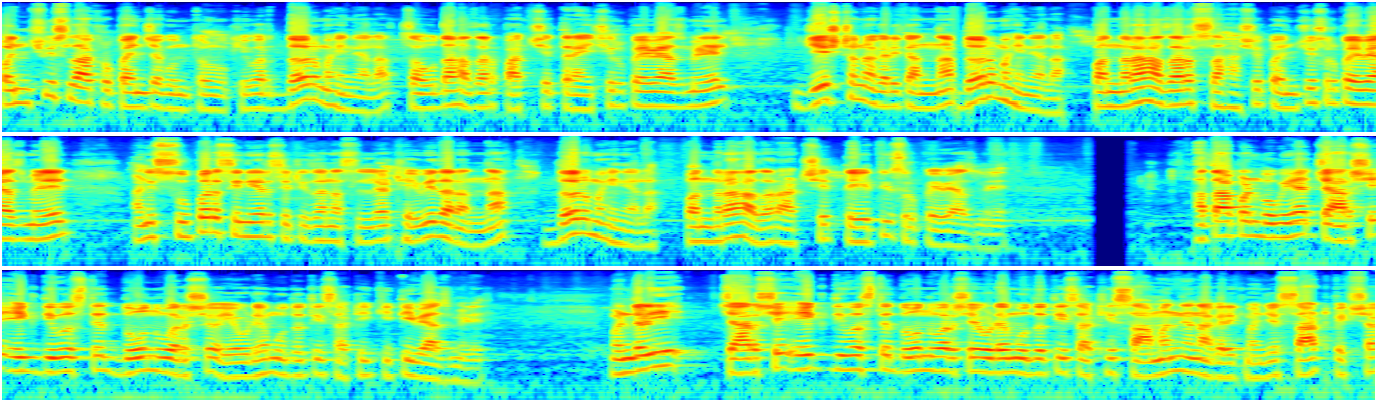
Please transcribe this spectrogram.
पंचवीस लाख रुपयांच्या गुंतवणुकीवर दर महिन्याला चौदा हजार पाचशे त्र्याऐंशी रुपये व्याज मिळेल. ज्येष्ठ नागरिकांना दर महिन्याला पंधरा हजार सहाशे पंचवीस रुपये व्याज मिळेल आणि सुपर सिनियर सिटीजन असलेल्या ठेवीदारांना दर महिन्याला पंधरा हजार आठशे तेहतीस रुपये व्याज मिळेल. आता आपण बघूया चारशे एक दिवस ते दोन वर्ष एवढ्या मुदतीसाठी किती व्याज मिळेल. मंडळी चारशे एक दिवस ते दोन वर्ष एवढ्या मुदतीसाठी सामान्य नागरिक म्हणजे साठपेक्षा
